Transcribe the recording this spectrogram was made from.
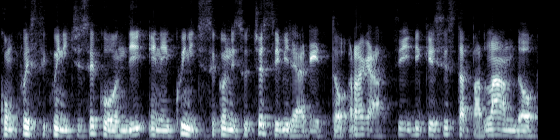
con questi 15 secondi e nei 15 secondi successivi le ha detto ragazzi di che si sta parlando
